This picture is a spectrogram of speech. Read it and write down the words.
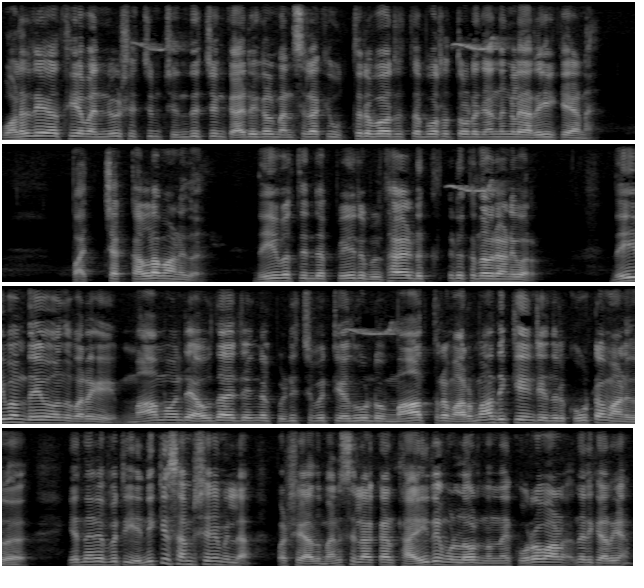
വളരെയധികം അന്വേഷിച്ചും ചിന്തിച്ചും കാര്യങ്ങൾ മനസ്സിലാക്കി ഉത്തരവാദിത്വ ബോധത്തോടെ ഞാൻ നിങ്ങളെ അറിയിക്കുകയാണ്. പച്ചക്കള്ളമാണിത്. ദൈവത്തിന്റെ പേര് വൃഥ എടുക്കുന്നവരാണിവർ. ദൈവം ദൈവമെന്ന് പറയുകയും മാമോന്റെ ഔദാര്യങ്ങൾ പിടിച്ചു പറ്റി അതുകൊണ്ട് മാത്രം അർമാദിക്കുകയും ചെയ്യുന്നൊരു കൂട്ടമാണിത്. എന്നതിനെപ്പറ്റി എനിക്ക് സംശയമില്ല. പക്ഷേ അത് മനസ്സിലാക്കാൻ ധൈര്യമുള്ളവർ നന്നേ കുറവാണ് എന്നെനിക്കറിയാം.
